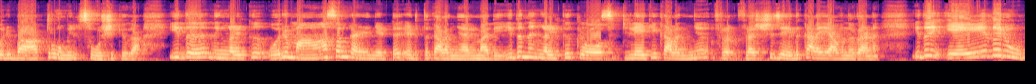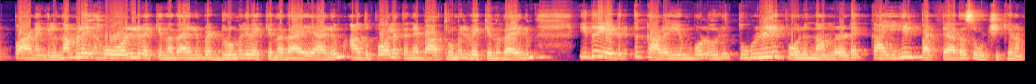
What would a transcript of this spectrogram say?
ഒരു ബാത്റൂമിൽ സൂക്ഷിക്കുക. ഇത് നിങ്ങൾക്ക് ഒരു മാസം കഴിഞ്ഞിട്ട് എടുത്ത് കളഞ്ഞാൽ മതി. ഇത് നിങ്ങൾക്ക് ക്ലോസറ്റിലേക്ക് കളഞ്ഞ് ഫ്ലഷ് ചെയ്ത് കളയാവുന്നതാണ്. ഇത് ഏതൊരു ഉപ്പാണെങ്കിലും നമ്മൾ ഹോളിൽ വെക്കുന്നതായാലും ബെഡ്റൂമിൽ വെക്കുന്നതായാലും അതുപോലെ തന്നെ ബാത്റൂമിൽ വെക്കുന്നതായാലും ഇത് എടുത്ത് കളയുമ്പോൾ ഒരു തുള്ളി പോലും നമ്മളുടെ കയ്യിൽ പറ്റാതെ സൂക്ഷിക്കണം.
